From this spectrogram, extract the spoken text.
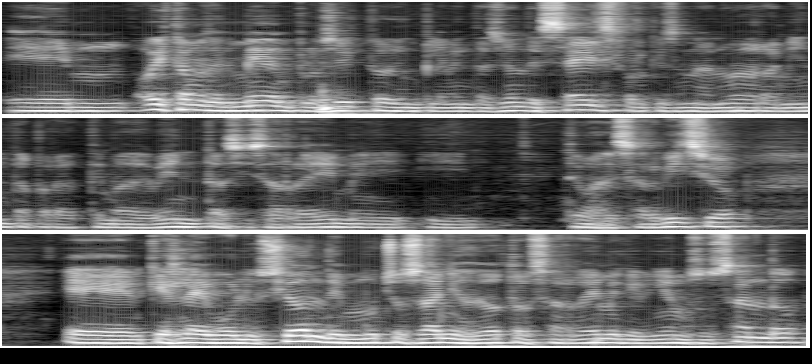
em, hoy estamos en medio de un proyecto de implementación de Salesforce, que es una nueva herramienta para temas de ventas y CRM y, temas de servicio, eh, que es la evolución de muchos años de otros CRM que veníamos usando.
